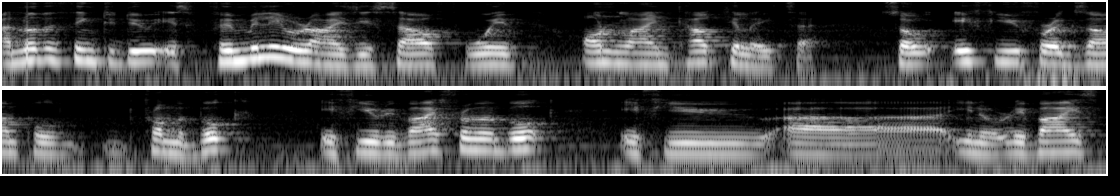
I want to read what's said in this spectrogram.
Another thing to do is familiarize yourself with online calculator. So if you, for example, from a book, if you revise from a book, if you uh, you know revise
